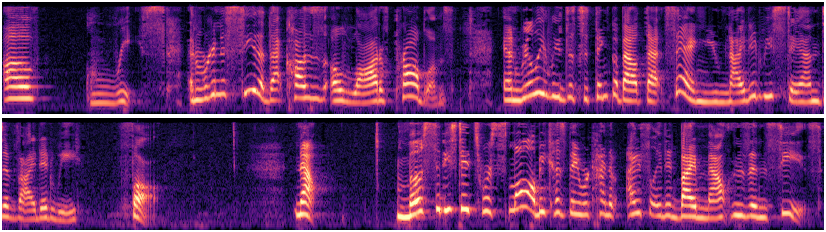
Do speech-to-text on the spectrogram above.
of Greece. And we're going to see that that causes a lot of problems and really leads us to think about that saying, united we stand, divided we fall. Now, most city-states were small because they were kind of isolated by mountains and seas.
